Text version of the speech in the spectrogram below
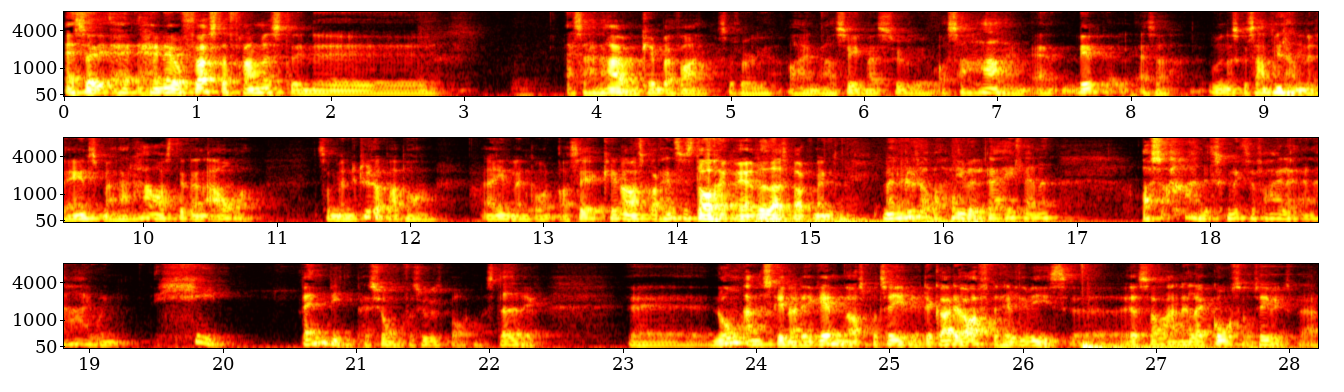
Altså, han er jo først og fremmest en... Øh, altså, han har jo en kæmpe erfaring, selvfølgelig, og han har set en masse cykelløb, og så har han, han lidt, altså, uden at skal sammenligne ham med Lance, men han har også det den aura, så man lytter bare på ham af en eller anden grund. Og så jeg kender også godt hans historie, og jeg ved også godt, men man lytter bare alligevel, der er et eller andet. Og så har han, det skal man ikke tage fejl af, han har jo en helt vanvittig passion for cykelsporten, stadigvæk. Øh, nogle gange skinner det igennem også på tv, det gør det ofte heldigvis, øh, så var han heller ikke god som tv-ekspert.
